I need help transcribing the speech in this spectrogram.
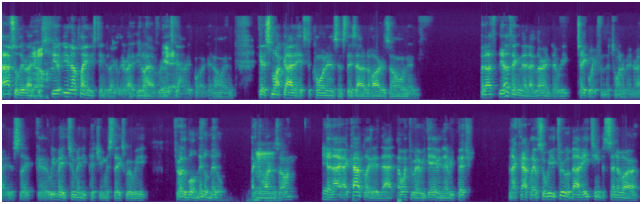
Absolutely right. You know? You're not playing these teams regularly, right? You don't have really yeah. scout report, you know, and get a smart guy that hits the corners and stays out of the harder zone. And but uh, the other thing that I learned that we take away from the tournament, right, is like uh, we made too many pitching mistakes where we throw the ball middle middle, like mm. the harder zone. Yeah. And I, I calculated that. I went through every game and every pitch and I calculated. So we threw about 18% of our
